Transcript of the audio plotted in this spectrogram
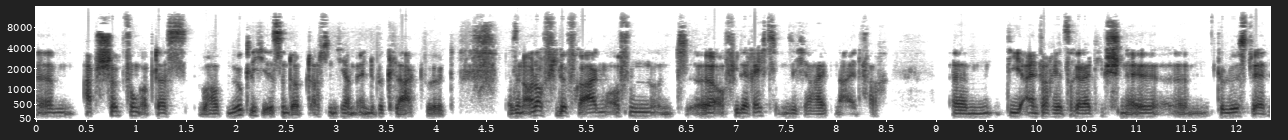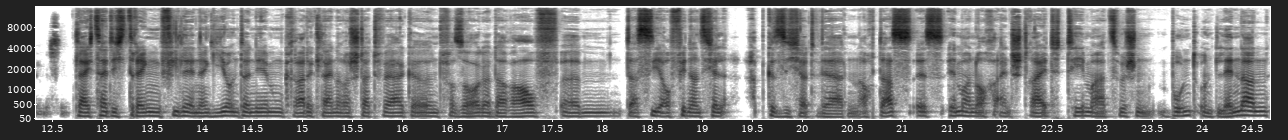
ähm, Abschöpfung, ob das überhaupt möglich ist und ob das nicht am Ende beklagt wird. Da sind auch noch viele Fragen offen und äh, auch viele Rechtsunsicherheiten einfach die einfach jetzt relativ schnell ähm, gelöst werden müssen. Gleichzeitig drängen viele Energieunternehmen, gerade kleinere Stadtwerke und Versorger darauf, ähm, dass sie auch finanziell abgesichert werden. Auch das ist immer noch ein Streitthema zwischen Bund und Ländern,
